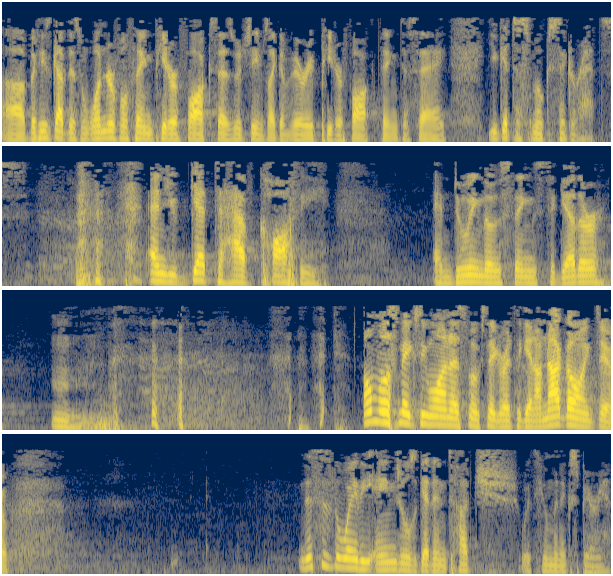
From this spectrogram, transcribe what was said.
uh, but he's got this wonderful thing Peter Falk says, which seems like a very Peter Falk thing to say. You get to smoke cigarettes, and you get to have coffee, and doing those things together. Mm. Almost makes me want to smoke cigarettes again. I'm not going to. This is the way the angels get in touch with human experience.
